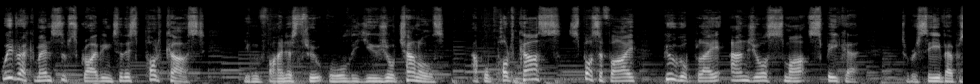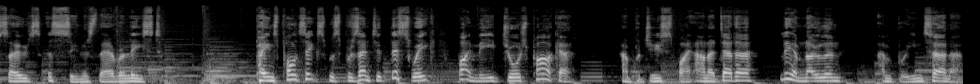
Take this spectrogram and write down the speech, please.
we'd recommend subscribing to this podcast. You can find us through all the usual channels Apple Podcasts, Spotify, Google Play, and your smart speaker to receive episodes as soon as they're released. Payne's Politics was presented this week by me, George Parker. and produced by Anna Dedder, Liam Nolan, and Breen Turner.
